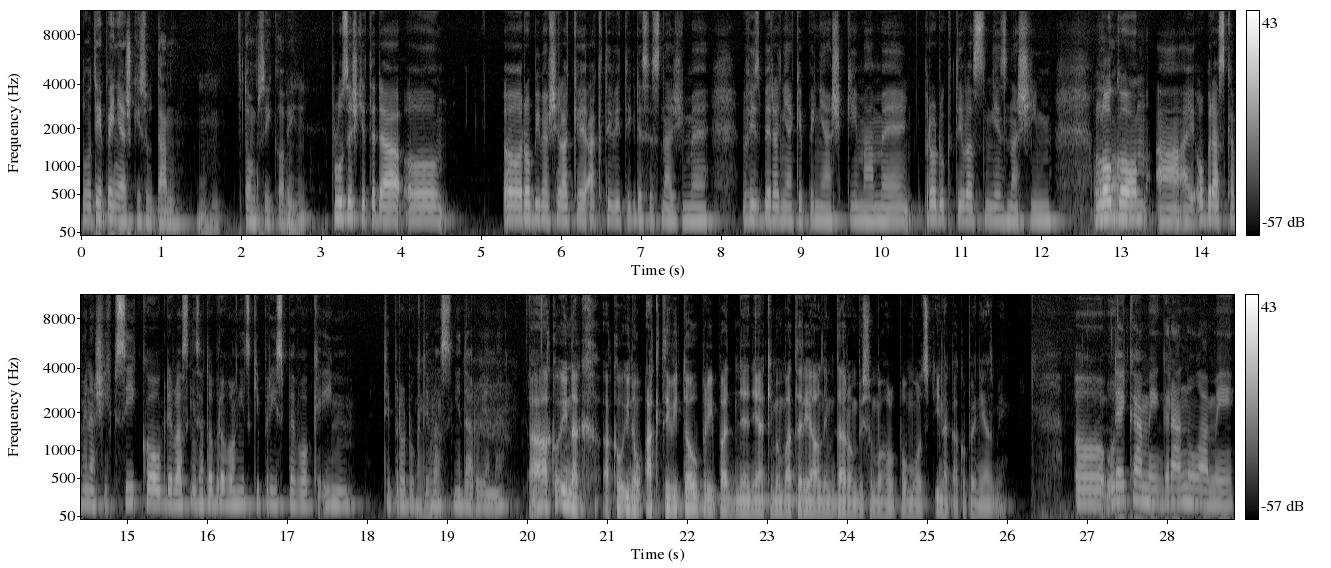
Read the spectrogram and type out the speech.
tie peňažky sú tam, mm-hmm. v tom psíkovi. Mm-hmm. Plus ešte teda uh, robíme všelaké aktivity, kde sa snažíme vyzbierať nejaké peňažky, máme produkty vlastne s naším logom a aj obrázkami našich psíkov, kde vlastne za dobrovoľnícky príspevok im tie produkty mhm. vlastne darujeme. A ako inak, ako inou aktivitou, prípadne nejakým materiálnym darom by som mohol pomôcť inak ako peniazmi? Uh, Dekami, granulami,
